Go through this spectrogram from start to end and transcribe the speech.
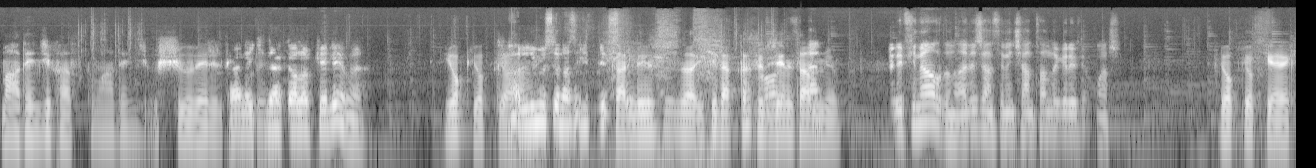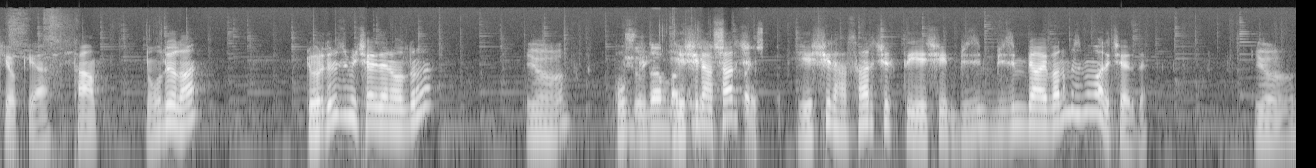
Madenci kaskı madenci. Işığı verirdik. Ben buraya. iki dakika alıp geleyim mi? Yok yok ya. Hallimizde nasıl gitmiş? Gallius'un da 2 dakika süreceğini Sen- sanmıyorum. Grifini aldın Alican senin çantanda grifin var. Yok yok gerek yok ya. Tamam. Ne oluyor lan? Gördünüz mü içeriden olduğunu? Yo. O Şuradan bakınca yeşil hasar çıktı. işte. Yeşil hasar çıktı yeşil. Bizim bizim bir hayvanımız mı var içeride? Yo.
